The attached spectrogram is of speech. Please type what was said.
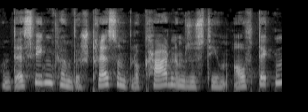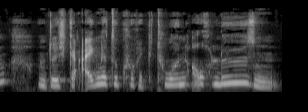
Und deswegen können wir Stress und Blockaden im System aufdecken und durch geeignete Korrekturen auch lösen,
